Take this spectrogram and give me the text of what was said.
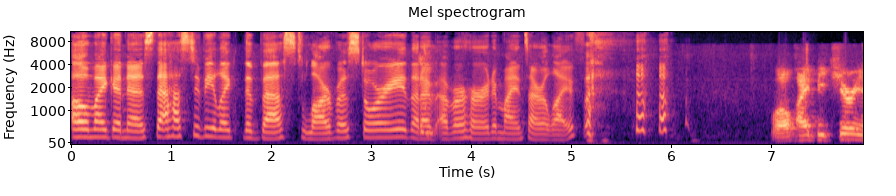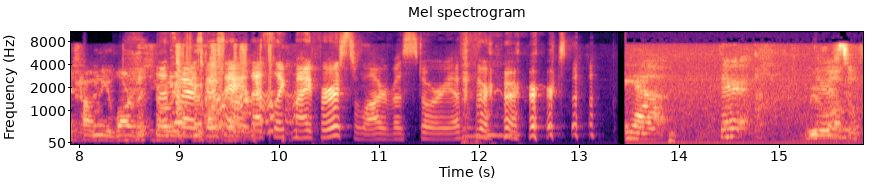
Oh my goodness, that has to be like the best larva story that I've ever heard in my entire life. well, I'd be curious how many larva stories. That's what I was gonna say. That's like my first larva story I've ever heard. yeah, there. We there's welcome.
